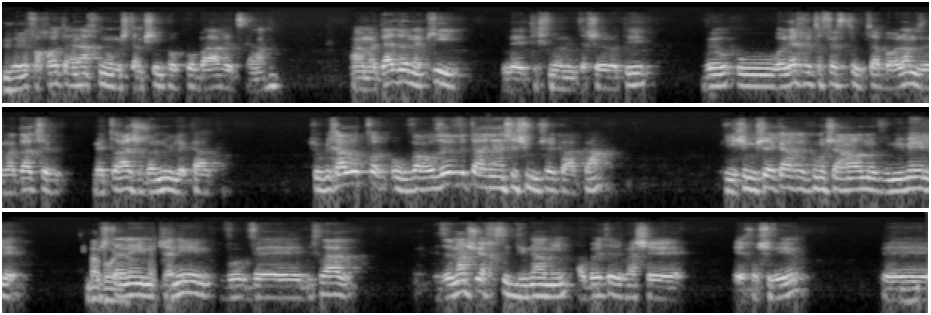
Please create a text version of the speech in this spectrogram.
ולפחות אנחנו משתמשים פה, פה בארץ גם. המדד הנקי לתכנון, אם אתה שואל אותי, והוא הולך ותופס תאוצה בעולם, זה מדד של מטראז' בנוי לקרקע. שהוא בכלל לא, הוא כבר עוזב את העניין של שימושי קרקע, כי שימושי קרקע, כמו שאמרנו, זה ממילא משתנה עם השנים, ובכלל, זה משהו יחסית דינמי, הרבה יותר ממה שחושבים. אה,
